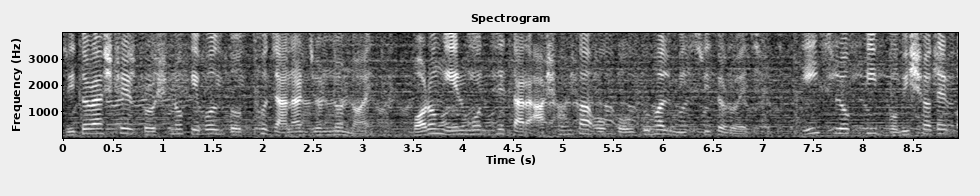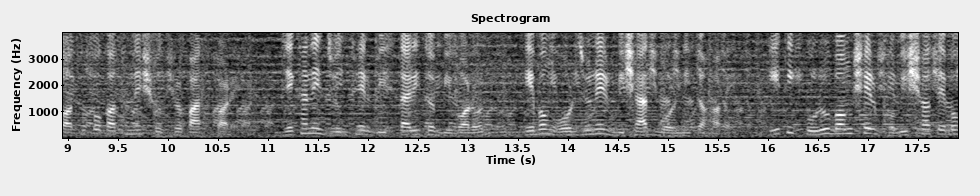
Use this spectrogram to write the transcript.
ধৃতরাষ্ট্রের প্রশ্ন কেবল তথ্য জানার জন্য নয় বরং এর মধ্যে তার আশঙ্কা ও কৌতূহল মিশ্রিত রয়েছে। এই শ্লোকটি ভবিষ্যতের কথোপকথনে সূত্রপাত করে, যেখানে যুদ্ধের বিস্তারিত বিবরণ এবং অর্জুনের বিষাদ বর্ণিত হবে। এটি কুরু বংশের ভবিষ্যৎ এবং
